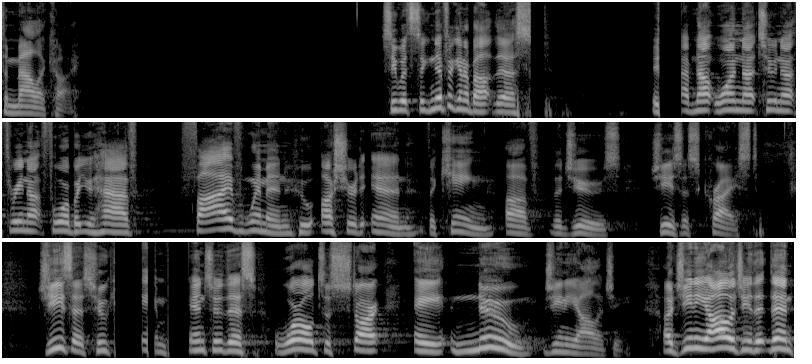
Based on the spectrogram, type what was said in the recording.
to Malachi. See, what's significant about this is you have not one, not two, not three, not four, but you have five women who ushered in the King of the Jews, Jesus Christ. Jesus, who came into this world to start a new genealogy. A genealogy that then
